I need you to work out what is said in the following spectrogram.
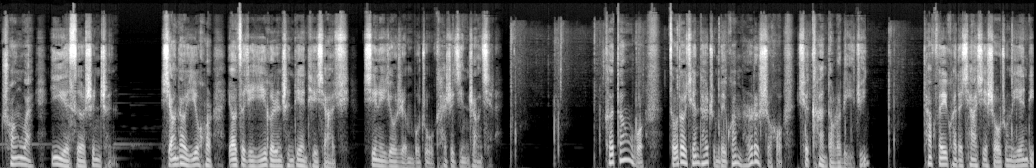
窗外夜色深沉，想到一会儿要自己一个人乘电梯下去，心里就忍不住开始紧张起来。可当我走到前台准备关门的时候，却看到了李军，他飞快的掐熄手中的烟蒂，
